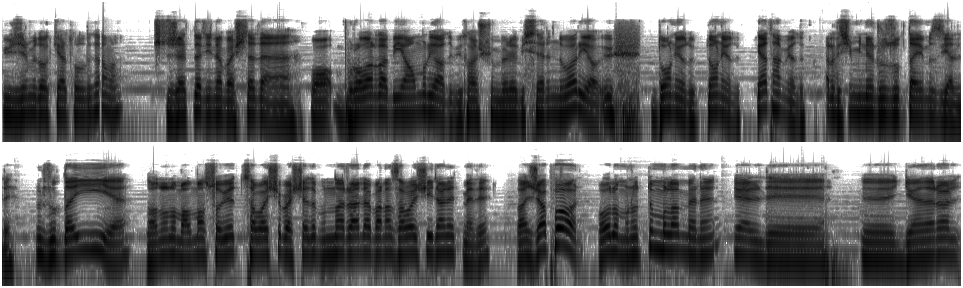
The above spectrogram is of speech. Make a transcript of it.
120 Dockyard olduk ama Sıcaklar yine başladı ha. Bu, buralarda bir yağmur yağdı. Birkaç gün böyle bir serindi var ya. Üf donuyorduk donuyorduk. Yatamıyorduk. Kardeşim yine Roosevelt dayımız geldi. Roosevelt dayı iyi ya. Lan oğlum Alman Sovyet savaşı başladı. Bunlar hala bana savaş ilan etmedi. Lan Japon. Oğlum unuttun mu lan beni? Geldi. Ee, General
